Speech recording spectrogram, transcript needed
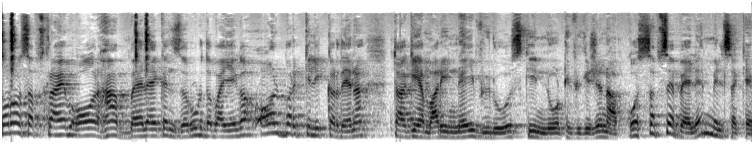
करो सब्सक्राइब और हाँ बेल आइकन ज़रूर दबाइएगा, ऑल पर क्लिक कर देना ताकि हमारी नई वीडियोस की नोटिफिकेशन आपको सबसे पहले मिल सके।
